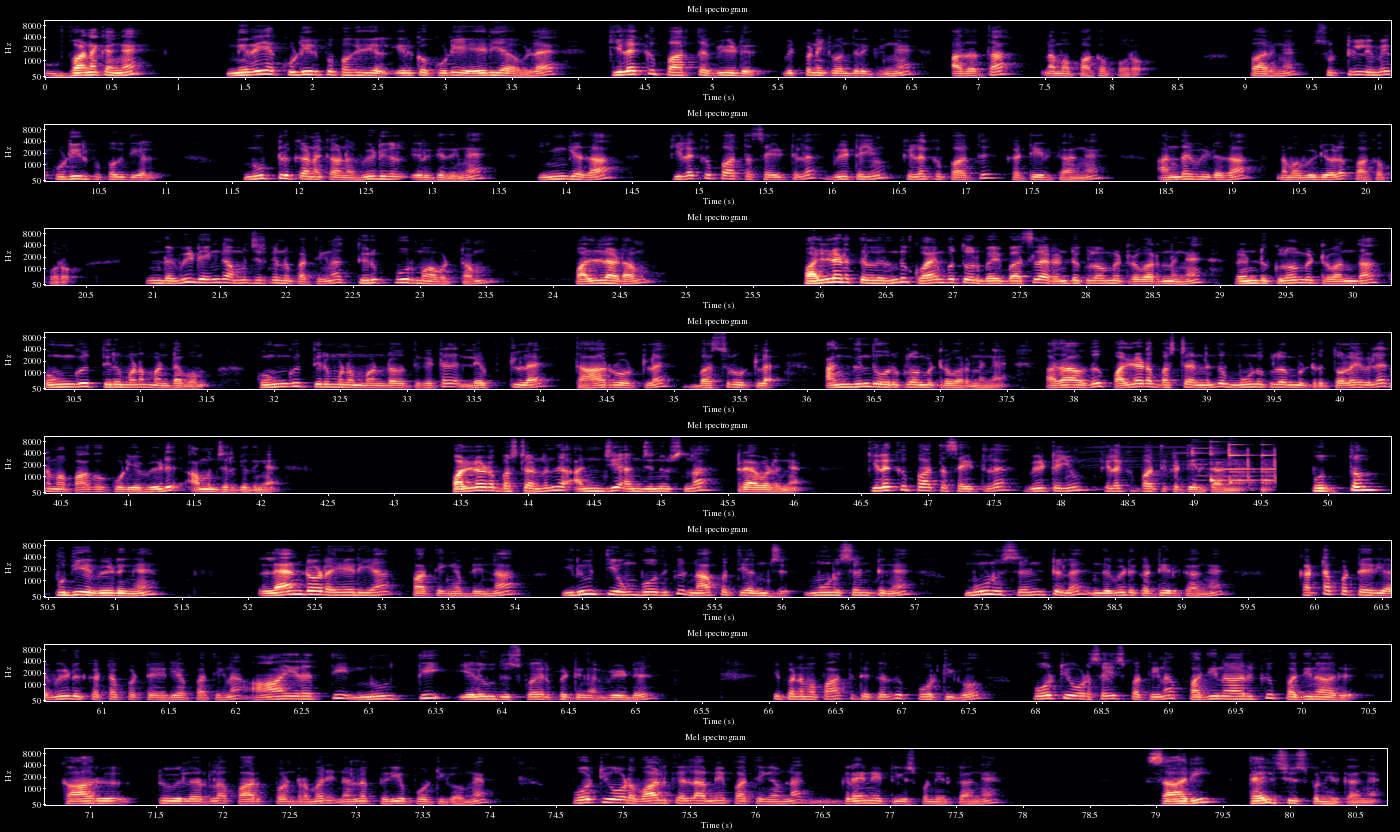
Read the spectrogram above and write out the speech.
வணக்கங்க. நிறைய குடியிருப்பு பகுதிகள் இருக்கக்கூடிய ஏரியாவில் கிழக்கு பார்த்த வீடு விற்பனைக்கு வந்திருக்குங்க. அதைத்தான் நம்ம பார்க்க போகிறோம் பாருங்க, சுற்றிலுமே குடியிருப்பு பகுதிகள். நூற்றுக்கணக்கான வீடுகள் இருக்குதுங்க. இங்கே தான் கிழக்கு பார்த்த சைட்டில் வீட்டையும் கிழக்கு பார்த்து கட்டியிருக்காங்க. அந்த வீடு தான் நம்ம வீடியோவில் பார்க்க போகிறோம் இந்த வீடு எங்கே அமைஞ்சிருக்குன்னு பார்த்தீங்கன்னா, திருப்பூர் மாவட்டம், பல்லடம். பல்லடத்துலேருந்து கோயம்புத்தூர் பைபாஸில் ரெண்டு கிலோமீட்டர் வரணுங்க. ரெண்டு கிலோமீட்டர் வந்தால் கொங்கு திருமண மண்டபம். கொங்கு திருமண மண்டபத்துக்கிட்ட லெஃப்ட்டில் தார் ரோட்டில் பஸ் ரூட்டில் அங்கேருந்து ஒரு கிலோமீட்டர் வரணுங்க. அதாவது பல்லட பஸ் ஸ்டாண்ட்லேருந்து மூணு கிலோமீட்டர் தொலைவில் நம்ம பார்க்கக்கூடிய வீடு அமைஞ்சிருக்குதுங்க. பல்லட பஸ் ஸ்டாண்ட்லேருந்து 5, 5 நிமிஷம் தான் ட்ராவலுங்க கிழக்கு பார்த்த சைட்டில் வீட்டையும் கிழக்கு பார்த்து கட்டியிருக்காங்க. புத்தம் புதிய வீடுங்க. லேண்டோட ஏரியா பார்த்தீங்க அப்படின்னா, 29க்கு 45 3 சென்ட்டுங்க. மூணு சென்ட்டுல இந்த வீடு கட்டியிருக்காங்க. கட்டப்பட்ட ஏரியா வீடு கட்டப்பட்ட ஏரியா பார்த்தீங்கன்னா, 1170 ஸ்கொயர் ஃபீட்டுங்க வீடு. இப்போ நம்ம பார்த்துட்டு இருக்கிறது போர்ட்டிகோ போர்டிகோட சைஸ் பார்த்தீங்கன்னா, 16க்கு 16 காரு, டூ வீலர்லாம் பார்க் பண்ணுற மாதிரி நல்ல பெரிய போர்ட்டிகோங்க போர்டிகோட வாழ்க்கை எல்லாமே பார்த்தீங்க அப்படின்னா, யூஸ் பண்ணியிருக்காங்க. சாரி, டைல்ஸ் யூஸ் பண்ணியிருக்காங்க.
